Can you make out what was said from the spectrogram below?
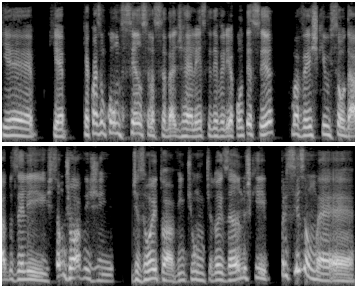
que é, que, é, que é quase um consenso na sociedade israelense que deveria acontecer, uma vez que os soldados eles são jovens de 18 a 21, 22 anos que precisam é,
